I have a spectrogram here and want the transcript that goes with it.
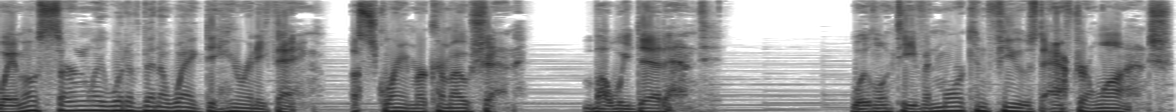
We most certainly would have been awake to hear anything, a scream or commotion, but we didn't. We looked even more confused after lunch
